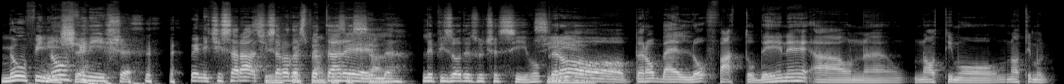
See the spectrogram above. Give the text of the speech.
Non finisce. Non finisce. Quindi ci sarà, sì, ci sarà da aspettare il, l'episodio successivo. Sì. Però, però, bello, fatto bene, ha un, un, ottimo, un ottimo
